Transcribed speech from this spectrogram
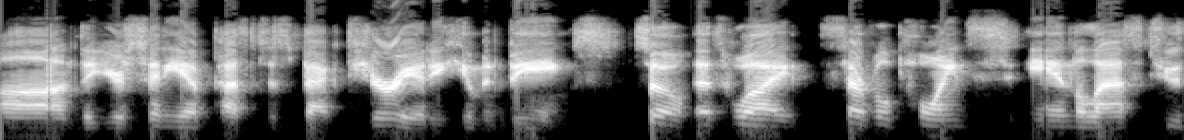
on the Yersinia pestis bacteria to human beings. So that's why several points in the last 2,000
